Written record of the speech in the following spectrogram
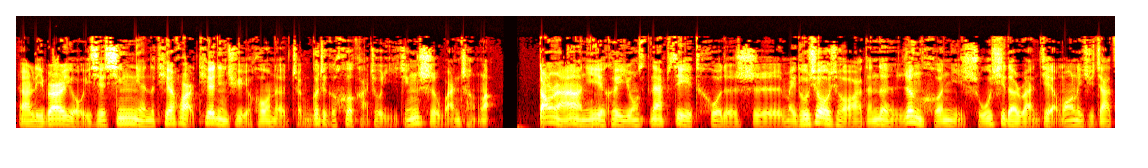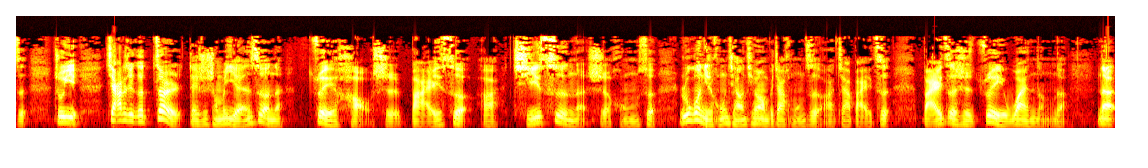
啊，里边有一些新年的贴画贴进去以后呢，整个这个贺卡就已经是完成了。当然啊，你也可以用 Snapseed 或者是美图秀秀啊等等任何你熟悉的软件往里去加字。注意加的这个字儿得是什么颜色呢？最好是白色啊，其次呢是红色。如果你是红墙，千万不加红字啊，加白字，白字是最万能的。那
